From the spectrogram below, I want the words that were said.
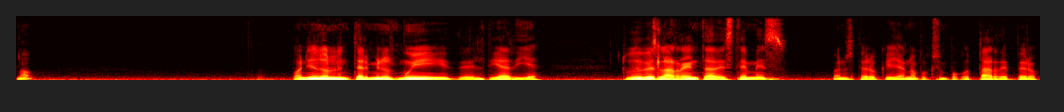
¿No? Poniéndolo en términos muy del día a día. Tú debes la renta de este mes. Bueno, espero que ya no porque es un poco tarde, pero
